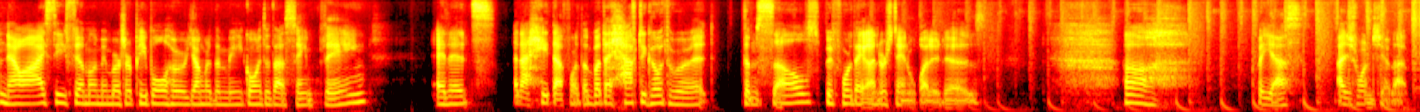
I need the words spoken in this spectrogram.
now I see family members or people who are younger than me going through that same thing. And it's, and I hate that for them, but they have to go through it themselves before they understand what it is. Uh, but yes, I just wanted to share that.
